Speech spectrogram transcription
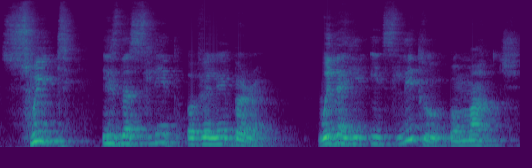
Sweet is the sleep of a laborer, whether he eats little or much,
